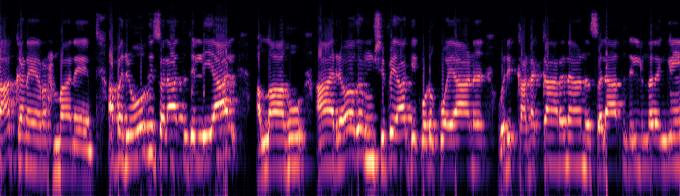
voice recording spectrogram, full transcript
കാക്കണേ റഹ്മാനെ. അപ്പൊ രോഗി സ്വലാത്ത് ചൊല്ലിയാൽ അള്ളാഹു ആ രോഗം ശിഫയാക്കി കൊടുക്കുകയാണ്. ഒരു കടക്കാരനാണ് സ്വലാത്ത് ചെല്ലുന്നതെങ്കിൽ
